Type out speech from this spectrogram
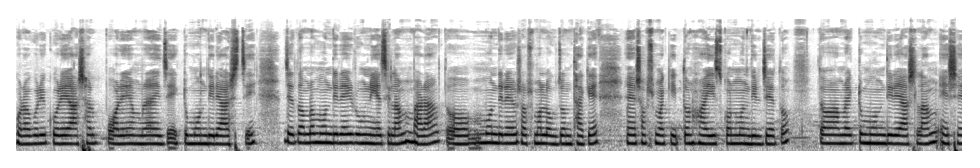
ঘোরাঘুরি করে আসার পরে আমরা এই যে একটু মন্দিরে আসছি। যেহেতু আমরা মন্দিরেই রুম নিয়েছিলাম ভাড়া, তো মন্দিরে সবসময় লোকজন থাকে। সবসময় কীর্তন হয় ইস্কন মন্দির যেহেতু। তো আমরা একটু মন্দিরে আসলাম, এসে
